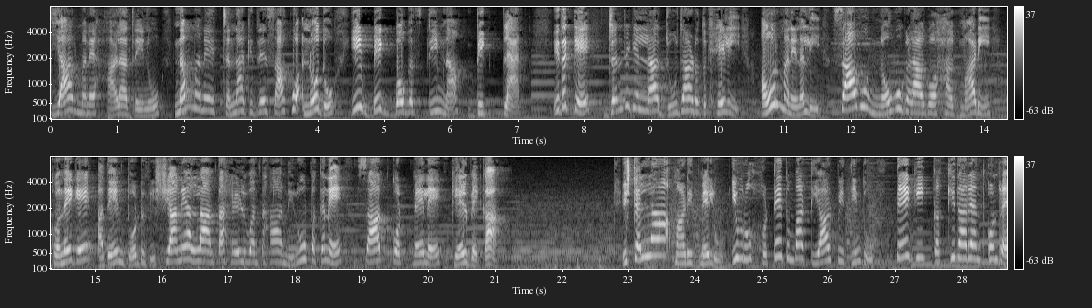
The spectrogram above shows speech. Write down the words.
ಯಾರ್ ಮನೆ ಹಾಳಾದ್ರೇನು ನಮ್ಮನೆ ಚೆನ್ನಾಗಿದ್ರೆ ಸಾಕು ಅನ್ನೋದು ಈ ಬಿಗ್ ಬೋಗಸ್ ಟೀಮ್ನ ಬಿಗ್ ಪ್ಲಾನ್. ಇದಕ್ಕೆ ಜನರಿಗೆಲ್ಲ ಜೂಜಾಡೋದಕ್ಕೆ ಹೇಳಿ ಅವ್ರ ಮನೆಯಲ್ಲಿ ಸಾವು ನೋವುಗಳಾಗೋ ಹಾಗೆ ಮಾಡಿ ಕೊನೆಗೆ ಅದೇನ್ ದೊಡ್ಡ ವಿಷಯನೇ ಅಲ್ಲ ಅಂತ ಹೇಳುವಂತಹ ನಿರೂಪಕನೇ ಸಾಥ್ ಕೊಟ್ಟ ಮೇಲೆ ಕೇಳ್ಬೇಕಾ? ಇಷ್ಟೆಲ್ಲ ಮಾಡಿದ ಮೇಲೂ ಇವರು ಹೊಟ್ಟೆ ತುಂಬಾ ಪಿ ತಿಂದು ತೇಗಿ ಕಕ್ಕಿದ್ದಾರೆ ಅಂದ್ಕೊಂಡ್ರೆ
